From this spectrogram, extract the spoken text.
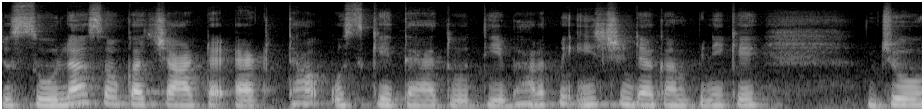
जो 1600 का चार्टर एक्ट था, उसके तहत होती है। भारत में ईस्ट इंडिया कंपनी के जो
